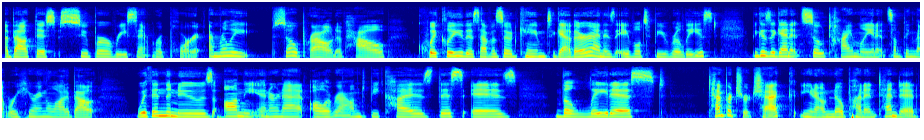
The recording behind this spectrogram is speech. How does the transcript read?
about this super recent report. I'm really so proud of how quickly this episode came together and is able to be released because, again, it's so timely and it's something that we're hearing a lot about within the news, on the internet, all around because this is the latest temperature check, you know, no pun intended,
